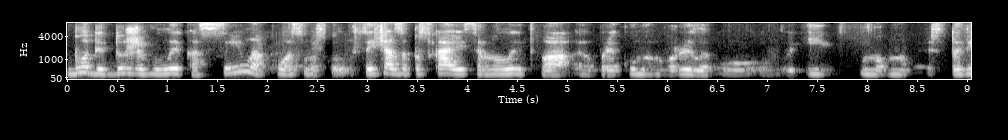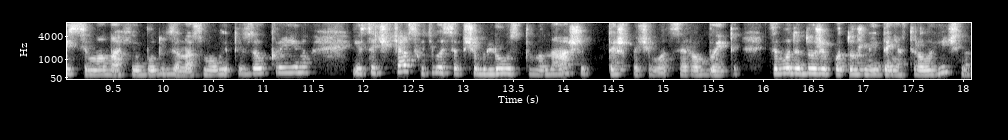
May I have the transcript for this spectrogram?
буде дуже велика сила космосу. В цей час запускається молитва, е, про яку ми говорили у і 108 монахів будуть за нас молитись за Україну. І в цей час хотілося б, щоб людство наше теж почало це робити. Це буде дуже потужний день астрологічно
